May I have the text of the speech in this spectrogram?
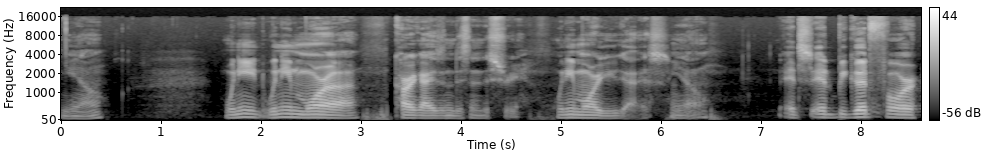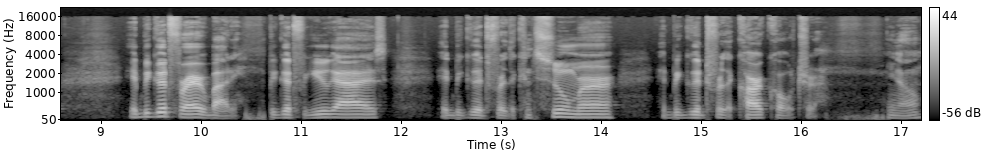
You know, we need we need more uh, car guys in this industry. We need more of you guys. You know, it's it'd be good for it'd be good for everybody. It'd be good for you guys. It'd be good for the consumer. It'd be good for the car culture. You know,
